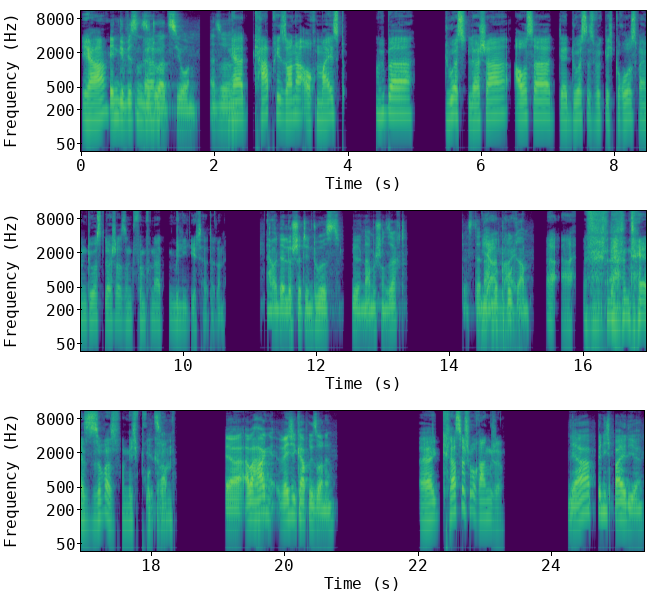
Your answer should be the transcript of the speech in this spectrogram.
Ja, In gewissen Ähm, Situationen. Also, ja, Capri-Sonne auch meist über Durstlöscher, außer der Durst ist wirklich groß, weil im Durstlöscher sind 500 Milliliter drin. ja, und der löscht den Durst, wie der Name schon sagt. Das ist der Ja, Name nein. Programm. Ah, ah. Der- der ist sowas von nicht Programm. Ja, aber Hagen, welche Capri-Sonne? Äh, klassisch Orange. Ja, bin ich bei dir.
